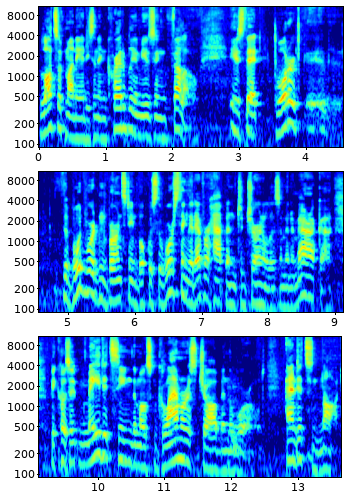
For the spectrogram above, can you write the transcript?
lots of money and he's an incredibly amusing fellow, is that water. Uh, The Woodward and Bernstein book was the worst thing that ever happened to journalism in America because it made it seem the most glamorous job in the mm-hmm. world. And it's not.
